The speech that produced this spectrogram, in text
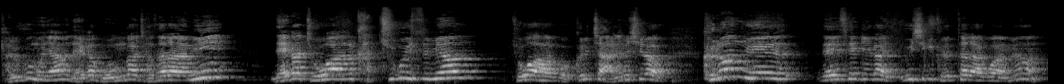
결국 뭐냐면 내가 뭔가 저 사람이 내가 좋아하는 걸 갖추고 있으면 좋아하고 그렇지 않으면 싫어하고 그런 류의 내 세계가 의식이 그렇다라고 하면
